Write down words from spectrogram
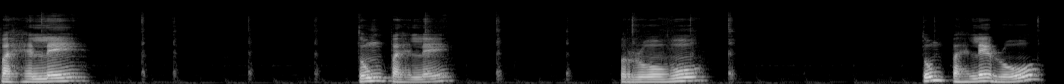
पहले तुम पहले रोवो, तुम पहले रो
